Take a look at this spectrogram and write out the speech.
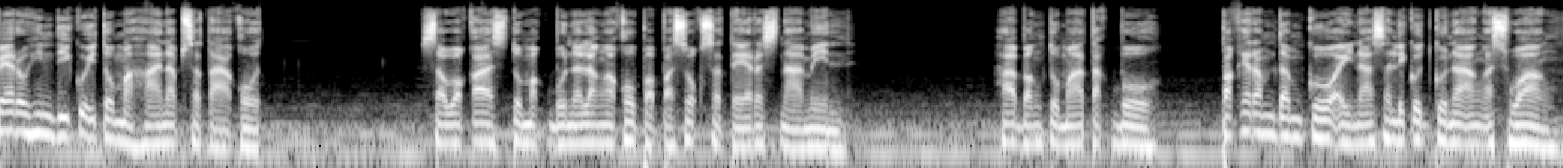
Pero hindi ko ito mahanap sa takot. Sa wakas tumakbo na lang ako papasok sa teres namin. Habang tumatakbo, pakiramdam ko ay nasa likod ko na ang aswang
